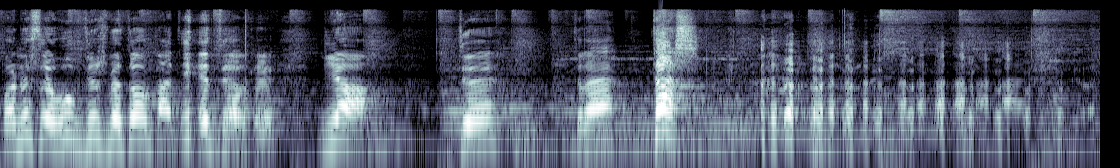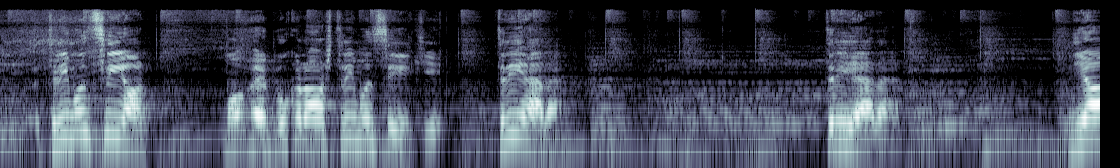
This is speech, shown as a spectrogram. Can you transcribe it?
Po nëse hup duhesh me thonë patjetër. Okej. Nja, dy, tre, tash! Tri mundësi jon. Ma e bukura është tri mundësi i ki. Tri herë. Tri herë. Një.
